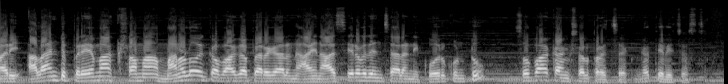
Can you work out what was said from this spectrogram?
మరి అలాంటి ప్రేమ క్షమ మనలో ఇంకా బాగా పెరగాలని ఆయన ఆశీర్వదించాలని కోరుకుంటూ శుభాకాంక్షలు ప్రత్యేకంగా తెలియజేస్తున్నాను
